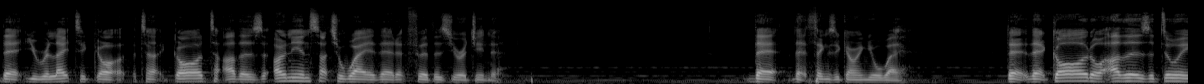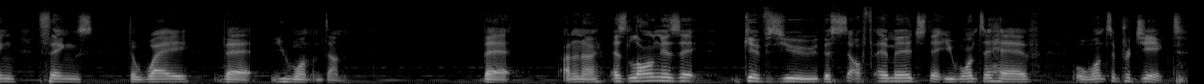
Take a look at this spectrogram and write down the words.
that you relate to God, to God, to others, only in such a way that it furthers your agenda. That that things are going your way. That that God or others are doing things the way that you want them done. That I don't know, as long as it gives you the self-image that you want to have or want to project.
